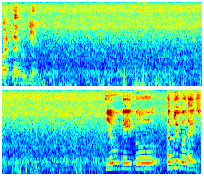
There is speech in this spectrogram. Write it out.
પાંચ લાખ રૂપિયા. એવું કહે તો તકલીફો થાય છે.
